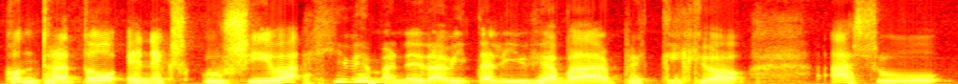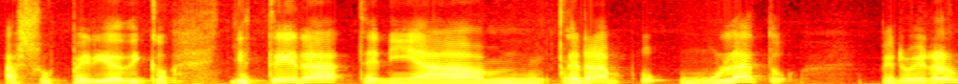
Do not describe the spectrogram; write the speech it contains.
contrató en exclusiva y de manera vitalicia para dar prestigio a, su, a sus periódicos. Y este era, tenía, era mulato, pero era,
